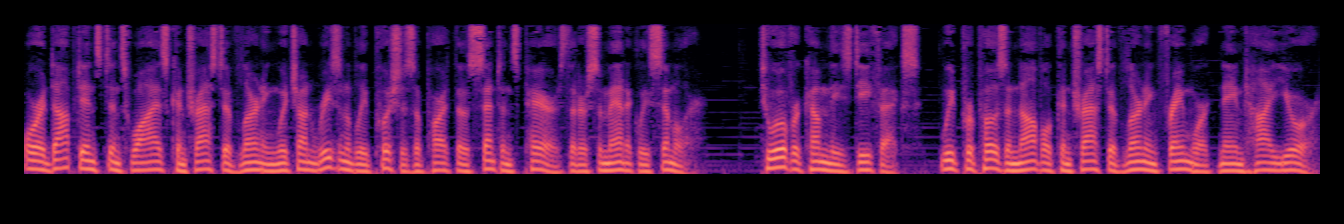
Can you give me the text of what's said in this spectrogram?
or adopt instance-wise contrastive learning which unreasonably pushes apart those sentence pairs that are semantically similar. To overcome these defects, we propose a novel contrastive learning framework named HiURE,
